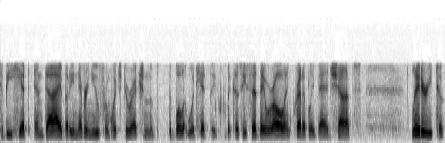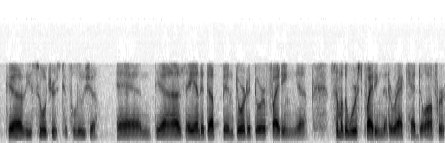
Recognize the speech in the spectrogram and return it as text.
to be hit and die, but he never knew from which direction the, the bullet would hit because he said they were all incredibly bad shots. Later, he took uh, these soldiers to Fallujah, and uh, they ended up in door to door fighting, uh, some of the worst fighting that Iraq had to offer.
